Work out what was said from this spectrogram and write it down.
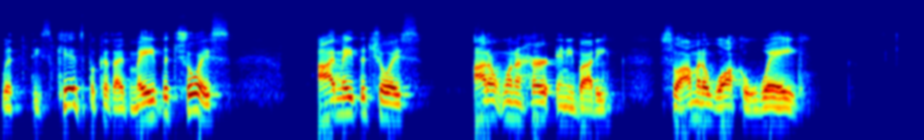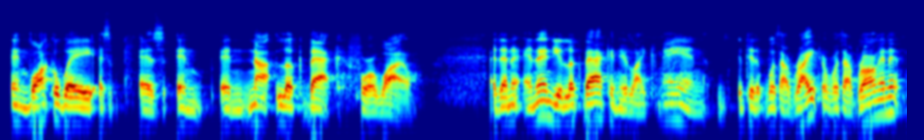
with these kids because I've made the choice. I made the choice. I don't want to hurt anybody, so I'm going to walk away and walk away as as and and not look back for a while. And then and then you look back and you're like, man, did was I right or was I wrong in it?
